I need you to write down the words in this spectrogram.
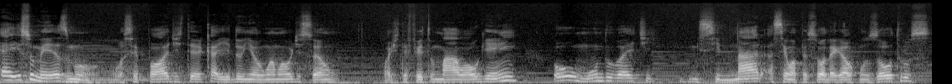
É isso mesmo, você pode ter caído em alguma maldição, pode ter feito mal a alguém, ou o mundo vai te ensinar a ser uma pessoa legal com os outros,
